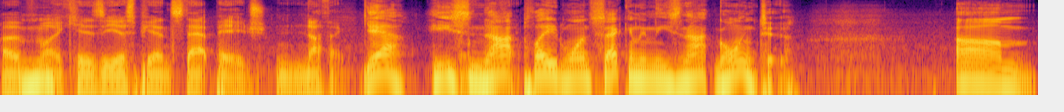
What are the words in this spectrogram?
of Mm-hmm. like his ESPN stat page, nothing. Yeah, he's not played one second, and he's not going to. Um,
